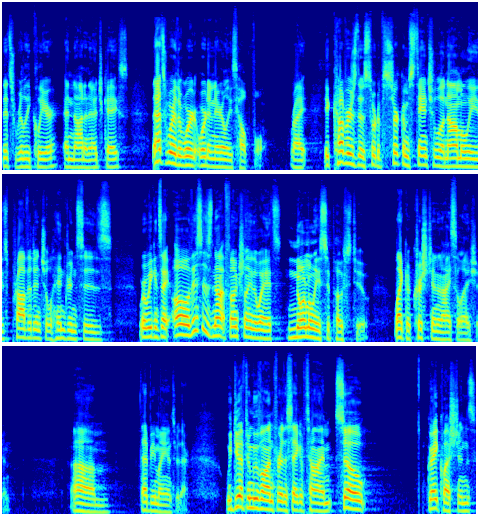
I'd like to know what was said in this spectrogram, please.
that's really clear and not an edge case. That's where the word ordinarily is helpful, right? It covers those sort of circumstantial anomalies, providential hindrances, where we can say, oh, this is not functioning the way it's normally supposed to, like a Christian in isolation. Um, that'd be my answer there. We do have to move on for the sake of time. So, great questions.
